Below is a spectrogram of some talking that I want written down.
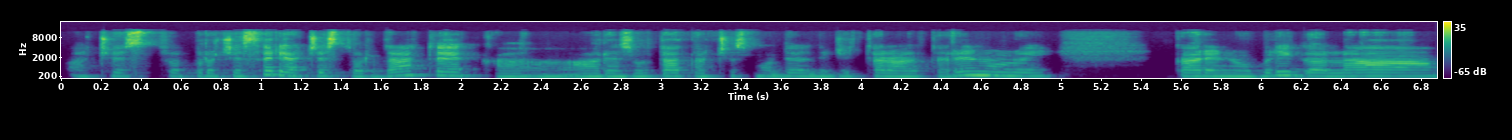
acest, procesării acestor date, ca a rezultat acest model digital al terenului, care ne obligă la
